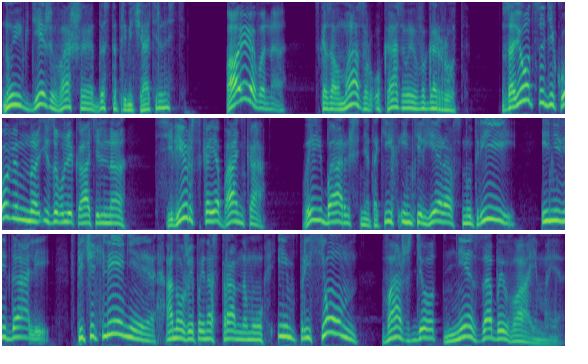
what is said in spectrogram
«Ну и где же ваша достопримечательность?» «А Эвана!» — сказал Мазур, указывая в огород. «Зовется диковинно и завлекательно Сибирская банька. Вы, барышня, таких интерьеров снутри и не видали». Впечатление, оно же по-иностранному «импрессион», вас ждет незабываемое.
